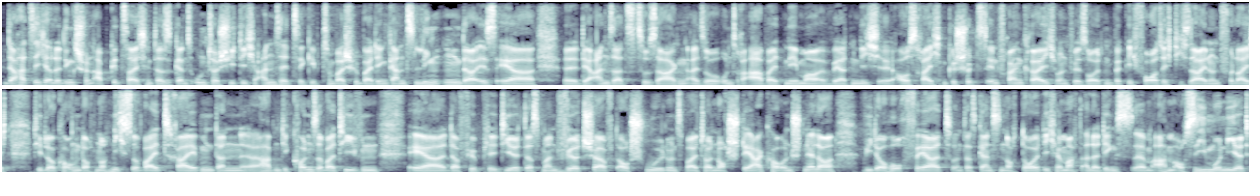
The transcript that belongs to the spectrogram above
Da hat sich allerdings schon abgezeichnet, dass es ganz unterschiedliche Ansätze gibt. Zum Beispiel bei den ganz Linken, da ist eher äh, der Ansatz zu sagen, also unsere Arbeitnehmer werden nicht äh, ausreichend geschützt in Frankreich und wir sollten wirklich vorsichtig sein und vielleicht die Lockerung doch noch nicht so weit treiben. Dann äh, haben die Konservativen eher dafür plädiert, dass man Wirtschaft, auch Schulen und so weiter noch stärker und schneller wieder wieder hochfährt und das Ganze noch deutlicher macht. Allerdings ähm, haben auch Sie moniert,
